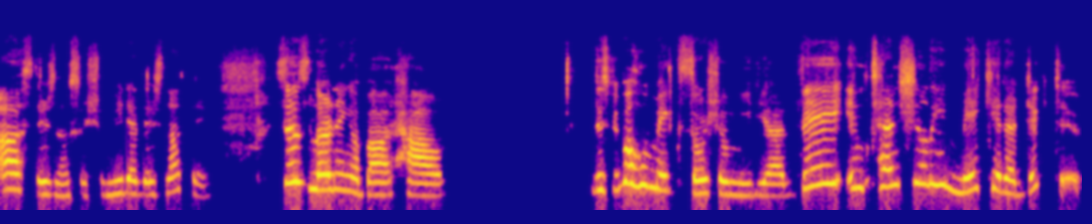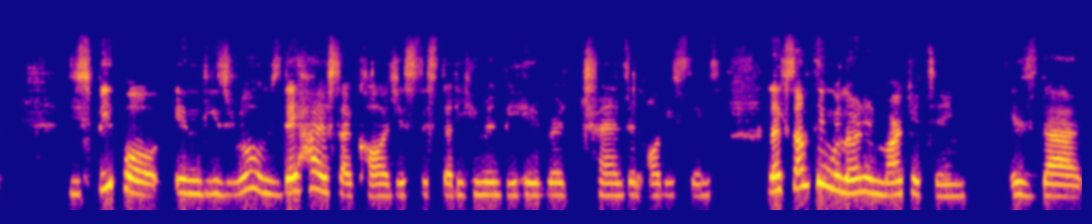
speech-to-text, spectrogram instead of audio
us, there's no social media, there's nothing. since learning about how these people who make social media they intentionally make it addictive these people in these rooms they hire psychologists to study human behavior trends and all these things. Like something we learn in marketing is that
